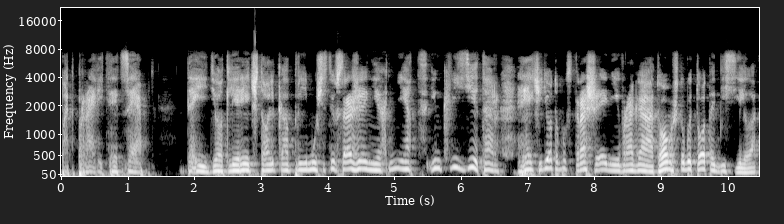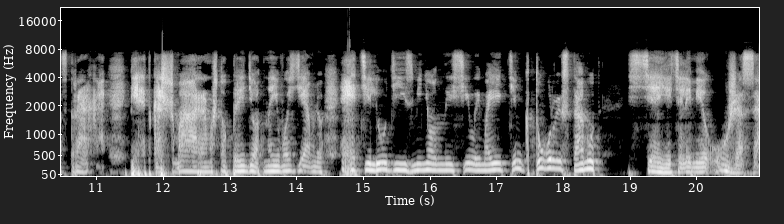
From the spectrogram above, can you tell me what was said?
подправить рецепт. Да идет ли речь только о преимуществе в сражениях? Нет, инквизитор. Речь идет об устрашении врага, о том, чтобы тот обессилел от страха. Перед кошмаром, что придет на его землю, эти люди, измененные силой моей тинктуры, станут сеятелями ужаса.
